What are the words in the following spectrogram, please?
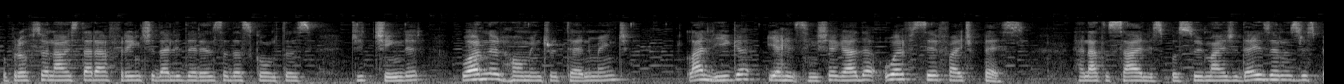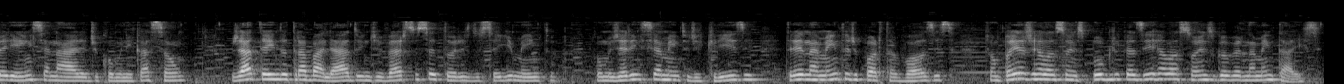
O profissional estará à frente da liderança das contas de Tinder, Warner Home Entertainment, La Liga e a recém-chegada UFC Fight Pass. Renato Salles possui mais de 10 anos de experiência na área de comunicação, já tendo trabalhado em diversos setores do segmento, como gerenciamento de crise, treinamento de porta-vozes, campanhas de relações públicas e relações governamentais.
